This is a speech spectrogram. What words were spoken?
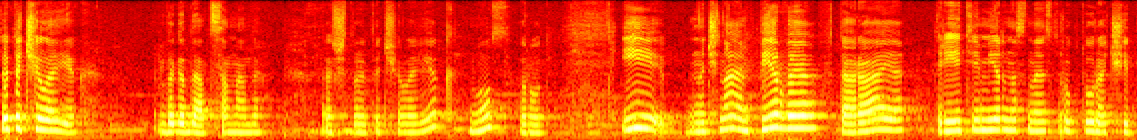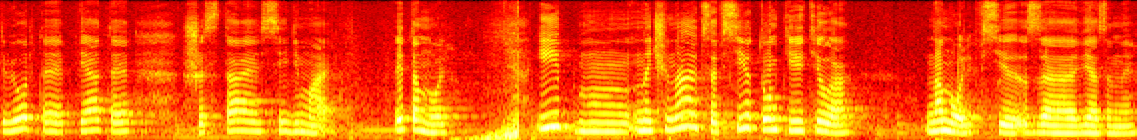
Это человек. Догадаться надо, что это человек, нос, рот. И начинаем первая, вторая, третья мерностная структура, четвертая, пятая, шестая, седьмая. Это ноль. И начинаются все тонкие тела. На ноль все завязаны.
